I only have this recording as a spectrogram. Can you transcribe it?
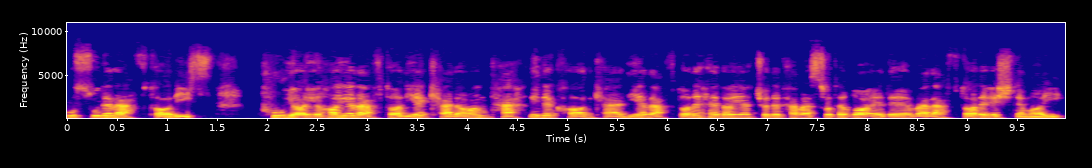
اصول رفتاری است. پویایی های رفتاری کلان تحلیل کارکردی رفتار هدایت شده توسط قاعده و رفتار اجتماعی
